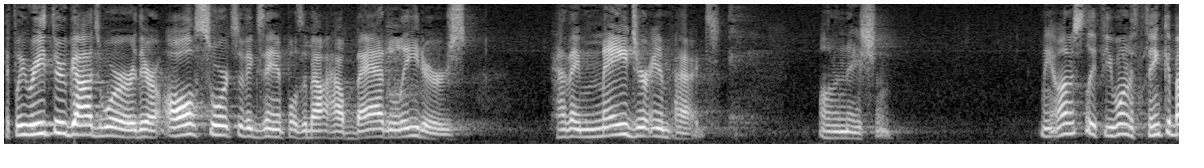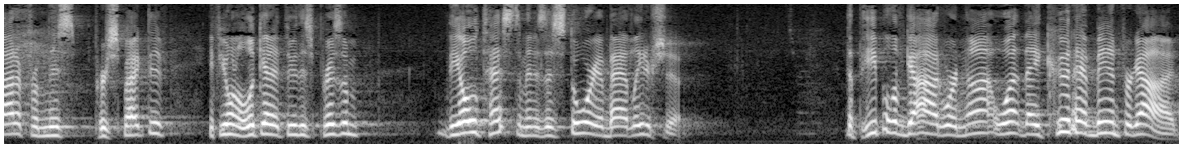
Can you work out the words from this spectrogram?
If we read through God's Word, there are all sorts of examples about how bad leaders have a major impact on a nation. I mean, honestly, if you want to think about it from this perspective, if you want to look at it through this prism, the Old Testament is a story of bad leadership. The people of God were not what they could have been for God.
